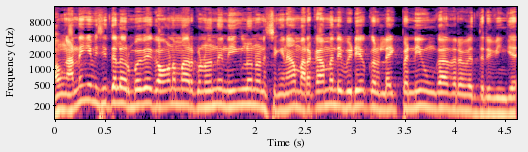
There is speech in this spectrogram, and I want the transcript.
அவங்க அன்னைக்கு விஷயத்துல ரொம்பவே கவனமா இருக்கணும்னு நீங்களும் நினைச்சீங்கன்னா மறக்காம இந்த வீடியோக்கு லைக் பண்ணி உங்க ஆதரவை தெரிவிங்க.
